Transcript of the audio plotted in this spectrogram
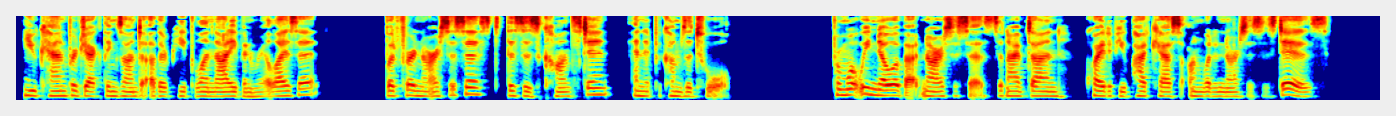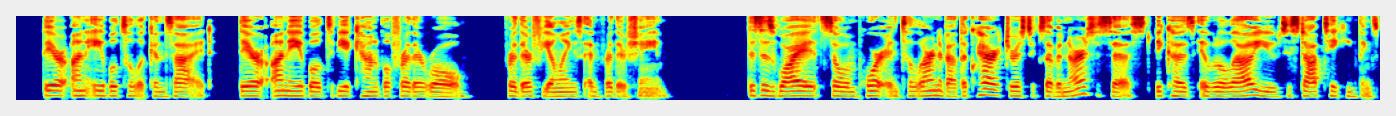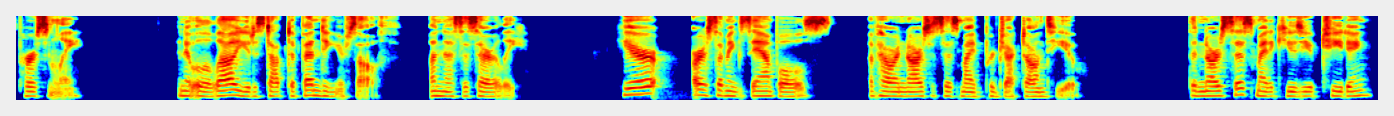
You can project things onto other people and not even realize it. But for a narcissist, this is constant and it becomes a tool. From what we know about narcissists, and I've done quite a few podcasts on what a narcissist is, they are unable to look inside. They are unable to be accountable for their role, for their feelings, and for their shame. This is why it's so important to learn about the characteristics of a narcissist because it will allow you to stop taking things personally and it will allow you to stop defending yourself unnecessarily. Here are some examples of how a narcissist might project onto you. The narcissist might accuse you of cheating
